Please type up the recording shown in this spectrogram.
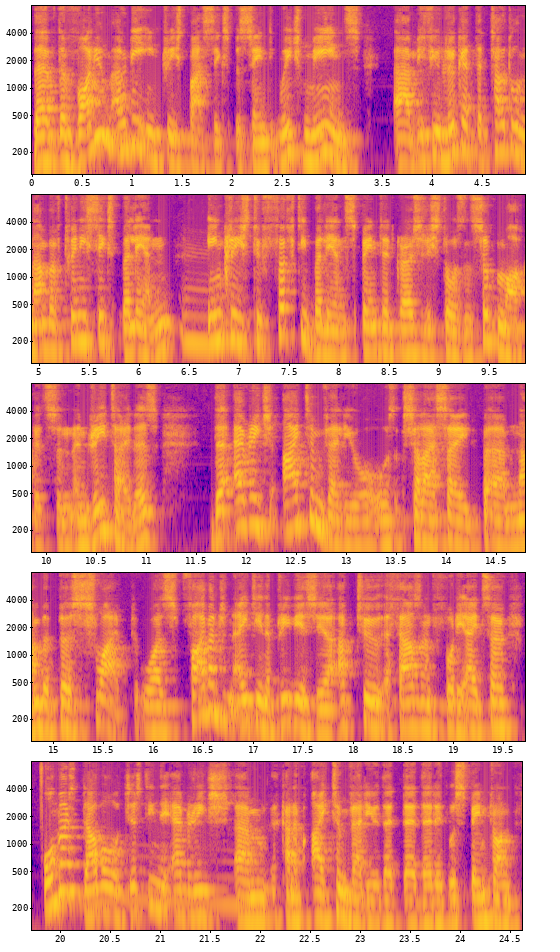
The, the volume only increased by 6%, which means um, if you look at the total number of 26 billion mm. increased to 50 billion spent at grocery stores and supermarkets and, and retailers, the average item value, or shall I say, um, number per swipe, was 580 in the previous year, up to 1,048. So almost double just in the average um, kind of item value that, that, that it was spent on.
